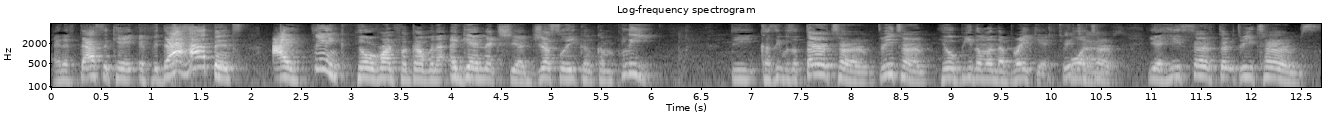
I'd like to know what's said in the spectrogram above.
And if that's the case, if that happens, I think he'll run for governor again next year, just so he can complete the because he was a third term, three term. He'll be the one to break it. Three Four terms. terms. Yeah, he served th- three terms,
